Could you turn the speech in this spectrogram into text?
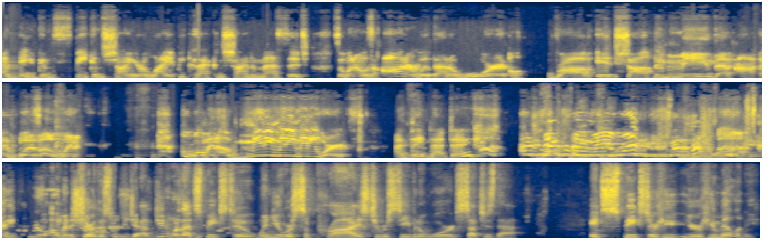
and that you can speak and shine your light because I can shine a message. So when I was honored with that award, oh, Rob, it shocked me that I was a winner, a woman of many, many, many words. I think that day. Well, I'll tell you, too, you know what speaks to? I'm going to share this with you, Jazz. Do you know what that speaks to when you were surprised to receive an award such as that? It speaks to hu- your humility.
